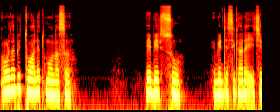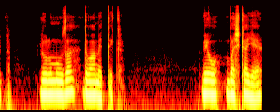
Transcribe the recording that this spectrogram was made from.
Orada bir tuvalet molası ve bir su ve bir de sigara içip yolumuza devam ettik. Ve o başka yer,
